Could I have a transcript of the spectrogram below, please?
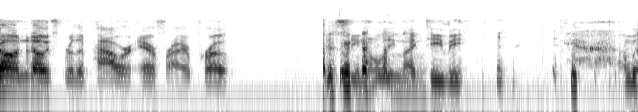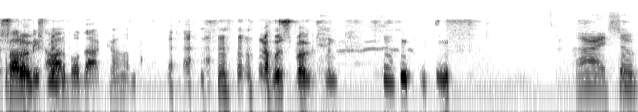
Oh no, it's for the Power Air Fryer Pro. It's seen on late night TV. I'm a Thought it'd be spokesman. audible.com. I'm a spokesman. All right. So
